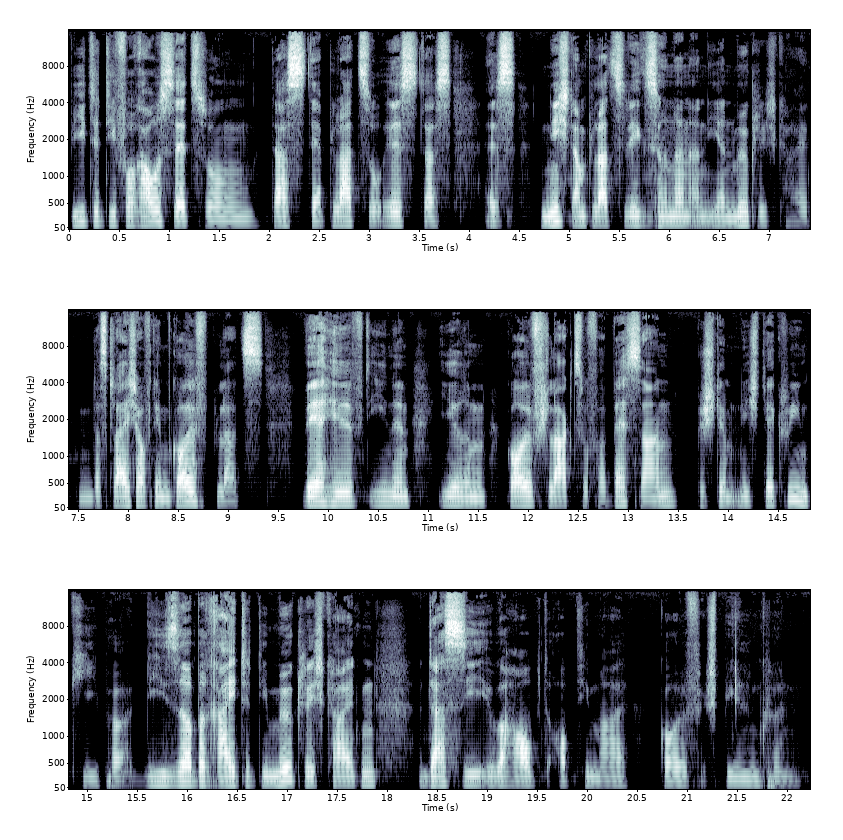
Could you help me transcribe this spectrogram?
bietet die Voraussetzung, dass der Platz so ist, dass es nicht am Platz liegt, sondern an ihren Möglichkeiten. Das gleiche auf dem Golfplatz. Wer hilft Ihnen, Ihren Golfschlag zu verbessern? Bestimmt nicht der Greenkeeper. Dieser bereitet die Möglichkeiten, dass Sie überhaupt optimal Golf spielen können.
